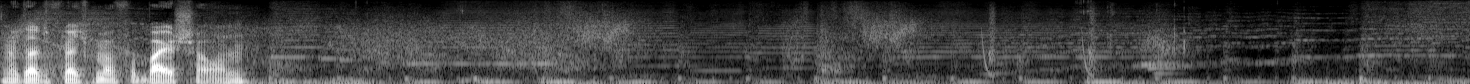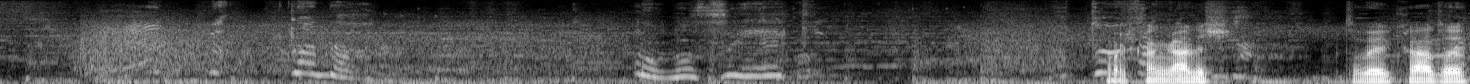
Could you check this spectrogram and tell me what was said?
Ich sollte vielleicht mal vorbeischauen. ich kann gar nicht zur Weltkarte.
